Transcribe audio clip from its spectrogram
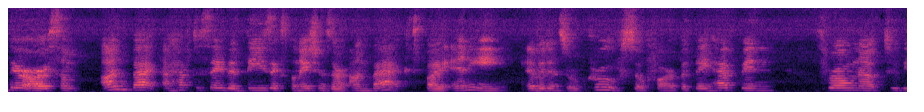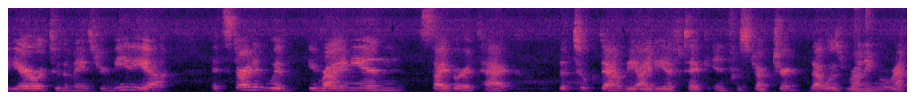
There are some unbacked. I have to say that these explanations are unbacked by any evidence or proof so far, but they have been thrown out to the air or to the mainstream media. It started with Iranian cyber attack that took down the IDF tech infrastructure that was running around.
